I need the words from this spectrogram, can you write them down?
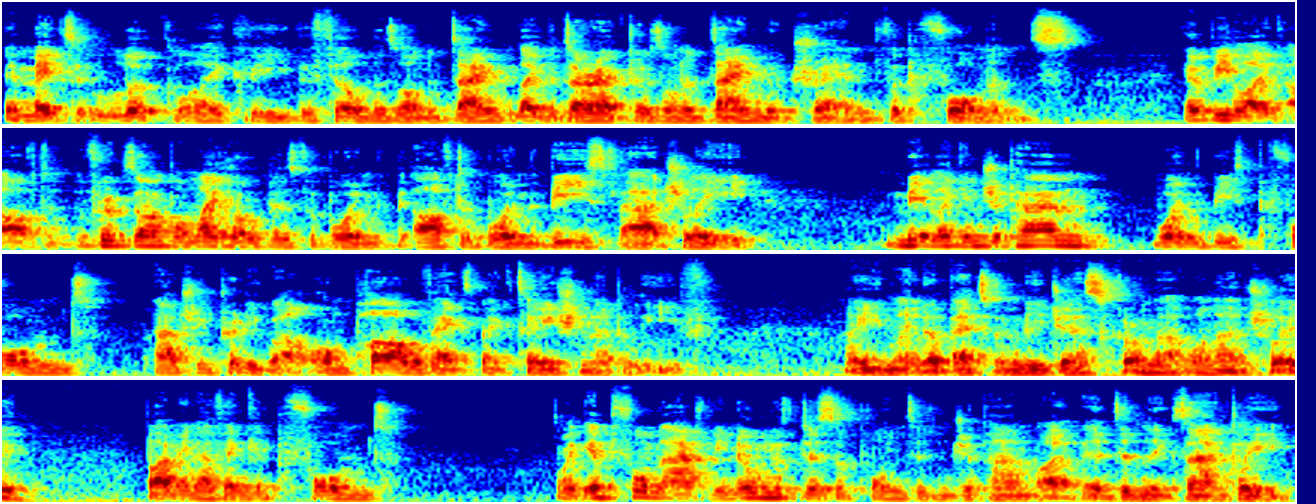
It makes it look like the the film is on a down like the director is on a downward trend for performance. It'd be like after, for example, my hope is for Boy after Boy and the Beast for actually, like in Japan, Boy and the Beast performed actually pretty well, on par with expectation, I believe. You might know better than me, Jessica, on that one actually, but I mean, I think it performed, like it performed actually. No one was disappointed in Japan by it. It didn't exactly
